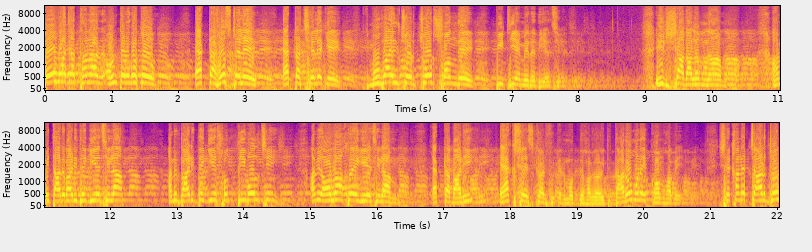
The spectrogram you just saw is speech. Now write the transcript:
বৌবাজার থানার অন্তর্গত একটা হোস্টেলে একটা ছেলেকে মোবাইল চোর চোর সন্দেহে পিটিয়ে মেরে দিয়েছে। ইরশাদ আলম নাম। আমি তার বাড়িতে গিয়েছিলাম। আমি বাড়িতে গিয়ে সত্যি বলছি, আমি অবাক হয়ে গিয়েছিলাম। একটা বাড়ি একশো স্কোয়ার ফুটের মধ্যে হবে, হয়তো তারও মনে কম হবে। সেখানে চারজন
